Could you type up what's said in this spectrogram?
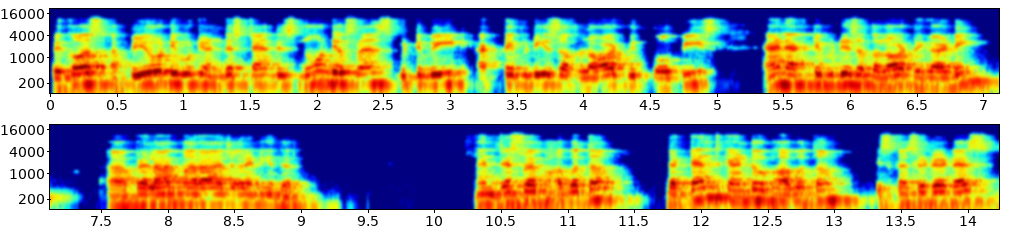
Because a pure devotee understands there is no difference between activities of Lord with gopis and activities of the Lord regarding uh, Prahlad Maharaj or any other. And that's why Bhagavatam, the 10th canto of Bhagavatam is considered as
